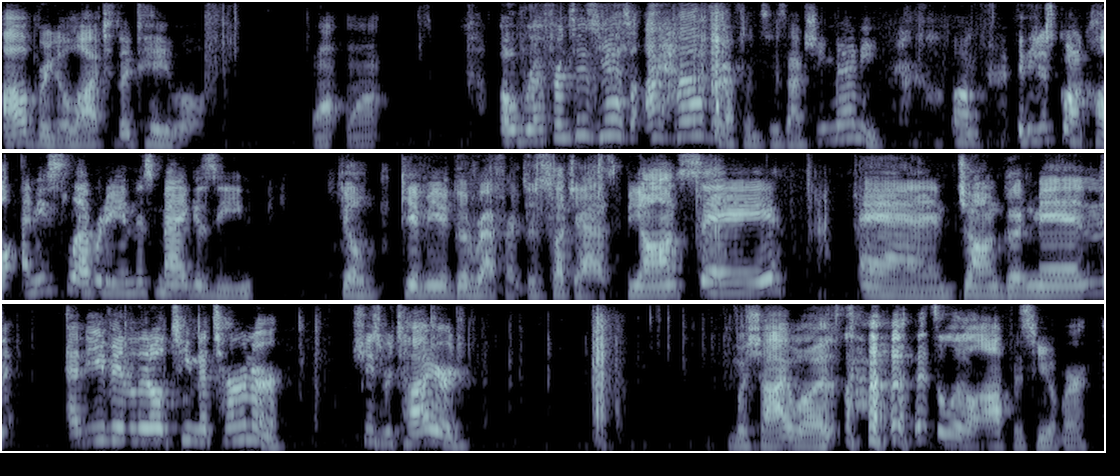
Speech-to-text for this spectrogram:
I'll bring a lot to the table. Wah, wah. Oh, references? Yes, I have references, actually, many. Um, if you just want to call any celebrity in this magazine, they'll give me a good reference, such as Beyonce and John Goodman and even little Tina Turner. She's retired. Wish I was. it's a little office humor.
